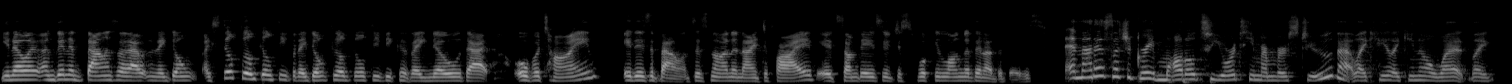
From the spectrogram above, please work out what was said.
You know, I, I'm gonna balance that out and I don't I still feel guilty, but I don't feel guilty because I know that over time it is a balance. It's not a nine to five. It's some days you're just working longer than other days. And that is such a great model to your team members too. That like, hey, like you know what, like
